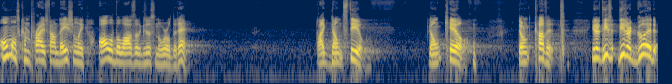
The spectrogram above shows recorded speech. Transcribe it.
almost comprise foundationally all of the laws that exist in the world today. Like don't steal, don't kill, don't covet. You know, these, these are good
